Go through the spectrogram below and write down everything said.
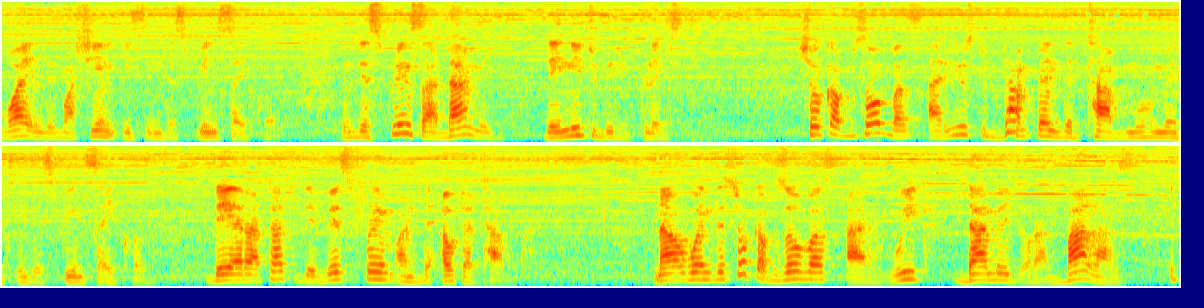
while the machine is in the spin cycle. If the springs are damaged, they need to be replaced. Shock absorbers are used to dampen the tub movement in the spin cycle. They are attached to the base frame and the outer tub. Now, when the shock absorbers are weak, damaged, or unbalanced, it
